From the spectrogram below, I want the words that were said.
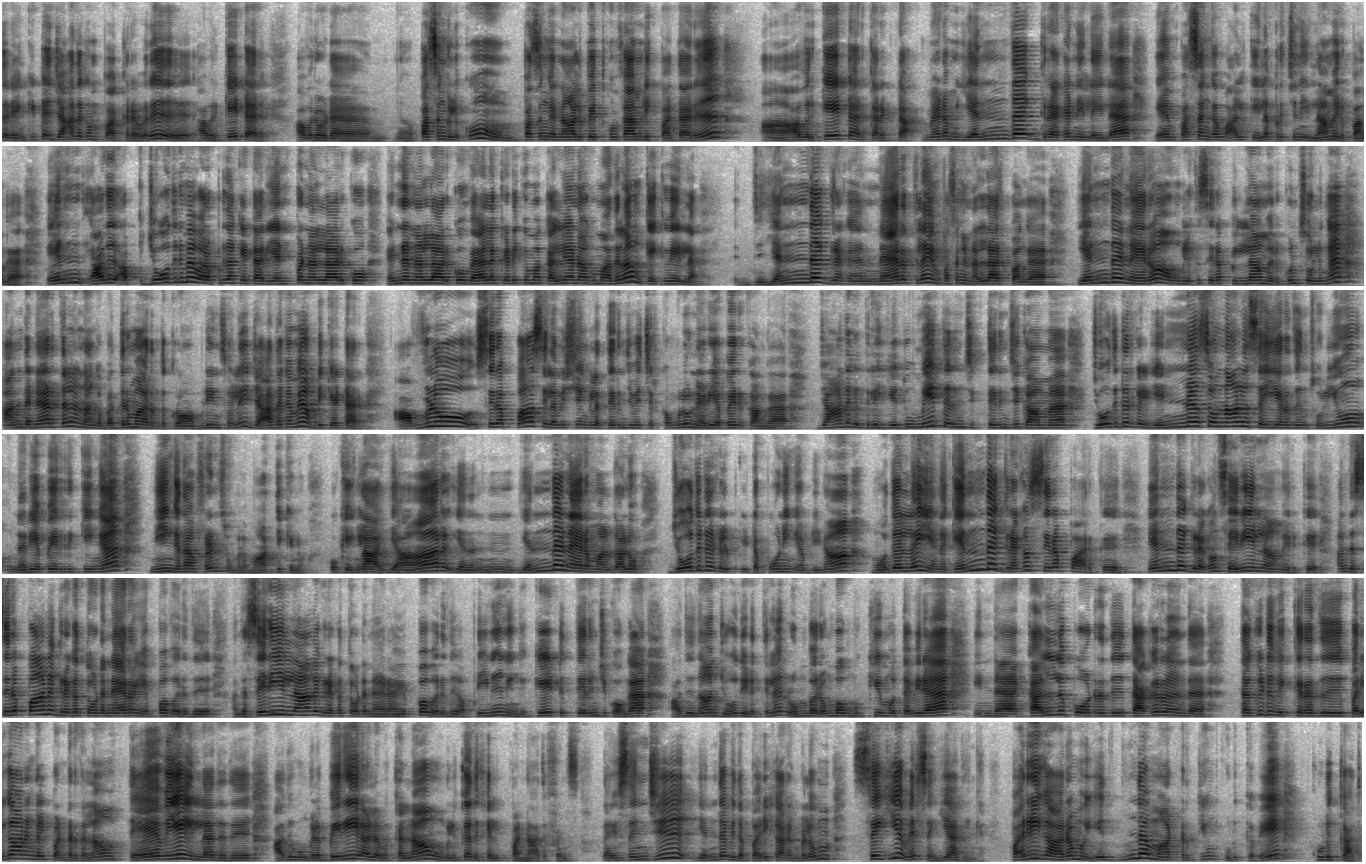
Sir என்கிட்ட ஜாதகம் பார்க்குறவர் அவர் கேட்டார். அவரோட பசங்களுக்கும் பசங்க நாலு பேர்த்துக்கும் ஃபேமிலிக்கு பார்த்தாரு. அவர் கேட்டார் கரெக்டாக மேடம் எந்த கிரக நிலையில் என் பசங்க வாழ்க்கையில் பிரச்சனை இல்லாமல் இருப்பாங்க? என் அது அப் ஜோதிடமே அவர் அப்படி தான் கேட்டார் எப்போ நல்லாயிருக்கும் என்ன நல்லாயிருக்கும் வேலை கிடைக்குமா? கல்யாணம் ஆகுமா? அதெல்லாம் கேட்கவே இல்லை. எந்த கிரக நேரத்தில் என் பசங்க நல்லா இருப்பாங்க? எந்த நேரம் அவங்களுக்கு சிறப்பு இல்லாமல் இருக்குன்னு சொல்லுங்கள் அந்த நேரத்தில் நாங்கள் பத்திரமா இருந்துக்கிறோம் அப்படின்னு சொல்லி ஜாதகமே அப்படி கேட்டார். அவ்வளோ சிறப்பாக சில விஷயங்களை தெரிஞ்சு வச்சுருக்கவங்களும் நிறைய பேர் இருக்காங்க. ஜாதகத்தில் எதுவுமே தெரிஞ்சு தெரிஞ்சுக்காமல் ஜோதிடர்கள் என்ன சொன்னாலும் செய்கிறதுன்னு சொல்லியும் நிறைய பேர் இருக்கீங்க. நீங்கள் தான் ஃப்ரெண்ட்ஸ் உங்களை மாற்றிக்கணும் ஓகேங்களா? யார் எந்த நேரமாக இருந்தாலும் ஜோதிடர்கள் கிட்ட போனீங்க அப்படின்னா முதல்ல எனக்கு எந்த கிரகம் சிறப்பாக இருக்குது எந்த கிரகம் சரியில்லாமல் இருக்குது அந்த சிறப்பான கிரகத்தோட நேரம் எப்போ வருது? அந்த சரியில்லாத கிரகத்தோட நேரம் எப்போ வருது அப்படின்னு நீங்கள் கேட்டு தெரிஞ்சுக்கோங்க. அதுதான் ஜோதிடத்தில் ரொம்ப ரொம்ப முக்கியமோ தவிர இந்த கல் போடுறது தகர இந்த தகுடு வைக்கிறது பரிகாரங்கள் பண்ணுறதெல்லாம் தேவையே இல்லாதது. அது உங்களை பெரிய அளவுக்கெல்லாம் உங்களுக்கு அது ஹெல்ப் பண்ணாது ஃப்ரெண்ட்ஸ் தயவு செஞ்சு எந்தவித பரிகாரங்களும் செய்யவே செய்யாதீங்க. பரிகாரம் எந்த மாற்றத்தையும் கொடுக்கவே கொடுக்காது.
